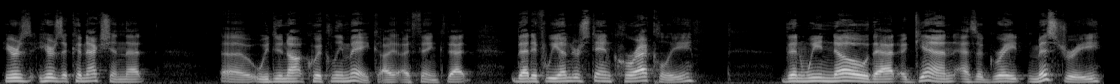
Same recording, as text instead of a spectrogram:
Here's, here's a connection that uh, we do not quickly make, I, I think. That, that if we understand correctly, then we know that, again, as a great mystery,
